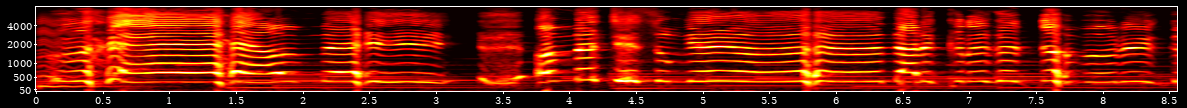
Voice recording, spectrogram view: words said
엄마, 엄마 죄송해요. 나는 그런 것도 모르고.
